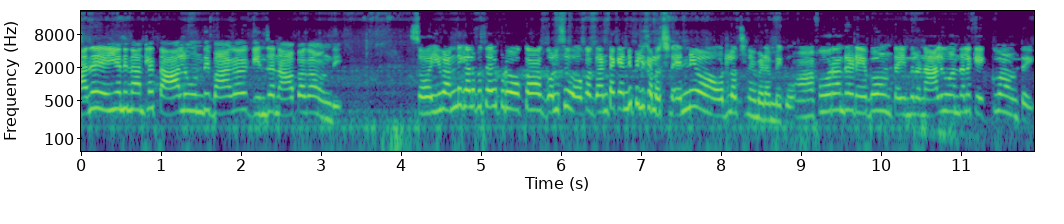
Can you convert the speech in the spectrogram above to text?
అదే వేయని దాంట్లో తాలు ఉంది బాగా గింజ నాపగా ఉంది. సో ఇవన్నీ కలిపితే ఇప్పుడు ఒక గొలుసు ఒక గంటకి ఎన్ని పిలికలు వచ్చినాయి? ఎన్ని ఒడ్లు వచ్చినాయి మేడం మీకు? ఫోర్ హండ్రెడ్ ఏబో ఉంటాయి. ఇందులో నాలుగు వందలకి ఎక్కువ ఉంటాయి.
